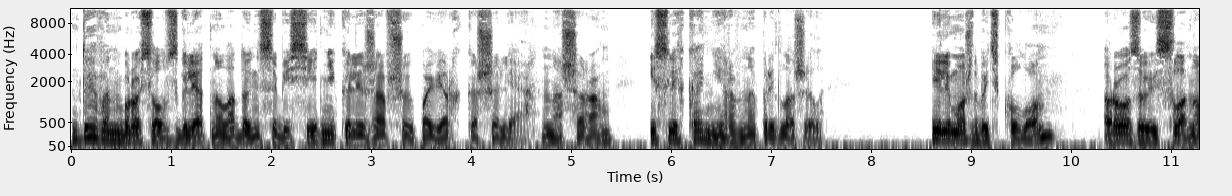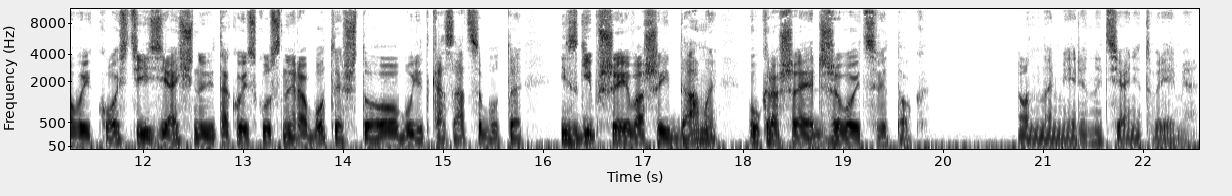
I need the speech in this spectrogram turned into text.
Деван бросил взгляд на ладонь собеседника, лежавшую поверх кошеля, на шрам, и слегка нервно предложил. «Или, может быть, кулон? Розу из слоновой кости, изящную и такой искусной работы, что будет казаться, будто изгиб шеи вашей дамы украшает живой цветок». Он намеренно тянет время.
